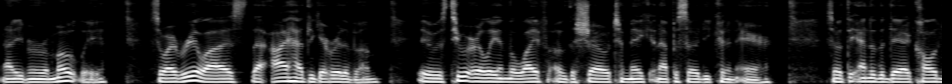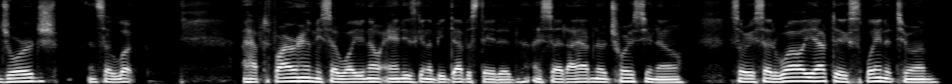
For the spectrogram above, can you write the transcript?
not even remotely. So I realized that I had to get rid of him. It was too early in the life of the show to make an episode you couldn't air. So at the end of the day, I called George and said, Look, I have to fire him. He said, Well, you know, Andy's going to be devastated. I said, I have no choice, you know. So he said, Well, you have to explain it to him.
